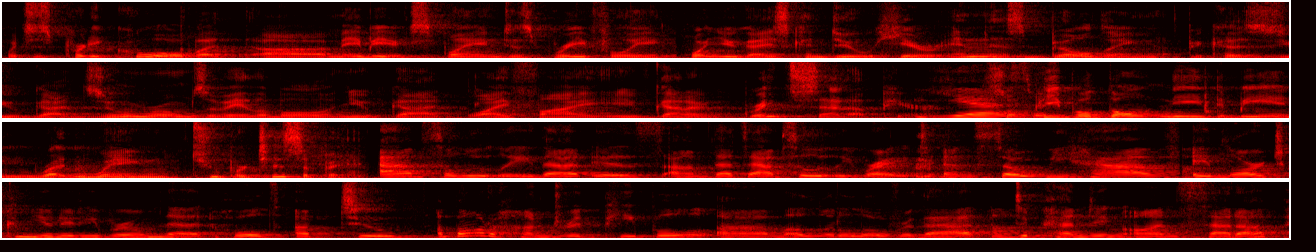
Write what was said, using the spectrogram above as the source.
which is pretty cool. But uh, maybe explain just briefly what you guys can do here in this building because you've got Zoom rooms available and you've got Wi Fi. You've got a great setup here. Yes. So people don't need to be in Red Wing to participate. Absolutely, that is um, that's absolutely right. And so we have a large community room that holds up to about hundred people, um, a little over that, depending on setup.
